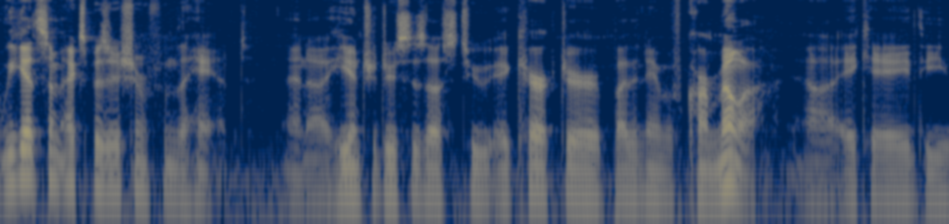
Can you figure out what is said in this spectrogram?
We get some exposition from the hand, and uh, he introduces us to a character by the name of Carmila, uh, aka the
